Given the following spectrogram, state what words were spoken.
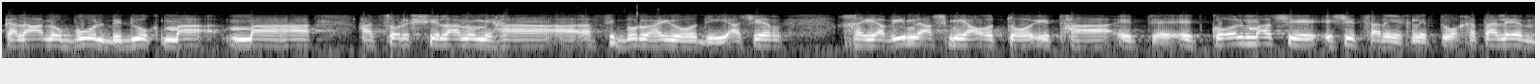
קלענו בול בדיוק מה, מה הצורך שלנו מהציבור היהודי, אשר חייבים להשמיע אותו, את, ה, את, את כל מה ש, שצריך, לפתוח את הלב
